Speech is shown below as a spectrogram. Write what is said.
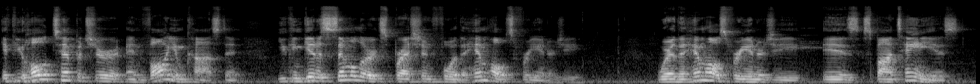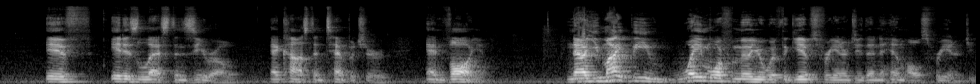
If you hold temperature and volume constant, you can get a similar expression for the Helmholtz free energy, where the Helmholtz free energy is spontaneous if it is less than zero at constant temperature and volume. Now, you might be way more familiar with the Gibbs free energy than the Helmholtz free energy.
